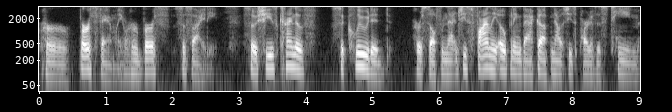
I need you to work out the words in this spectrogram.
her birth family or her birth society. So she's kind of secluded herself from that and she's finally opening back up now that she's part of this team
